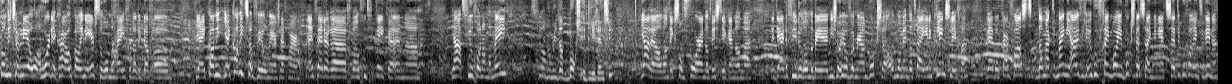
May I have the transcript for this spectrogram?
conditioneel hoorde ik haar ook al in de eerste ronde hijgen dat ik dacht, oh, jij kan niet, jij kan niet zoveel meer, zeg maar. En verder uh, gewoon goed gekeken en uh, ja, het viel gewoon allemaal mee. Noem je dat boksintelligentie? Jawel, want ik stond voor en dat wist ik. En dan uh, de derde, vierde ronde ben je niet zo heel veel meer aan het boksen. Op het moment dat wij in een clinch liggen, we hebben elkaar vast, dan maakt het mij niet uit. je, ik hoef geen mooie bokswedstrijd meer neer te zetten, ik hoef alleen te winnen.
